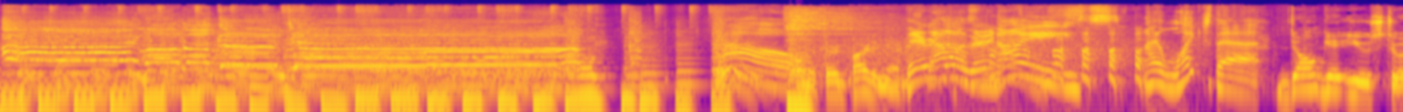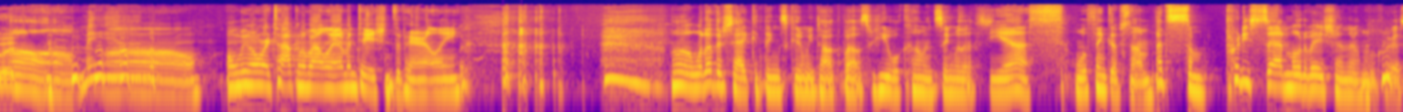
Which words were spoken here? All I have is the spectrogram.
I love a good joke. Wow. Telling the third part in there. There we go. Very nice. Nice. I liked that. Don't get used to it. Oh man. Oh, only when we're talking about Lamentations, apparently. Oh, what other sad things can we talk about? So he will come and sing with us. Yes, we'll think of some. That's some pretty sad motivation, Uncle Chris.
